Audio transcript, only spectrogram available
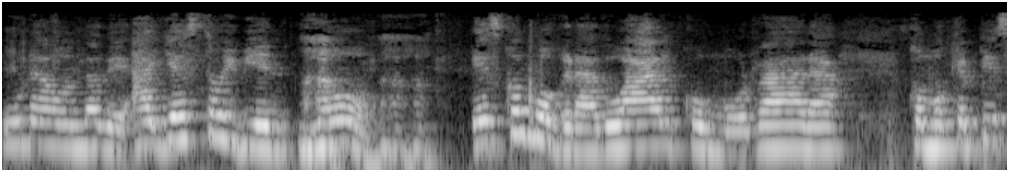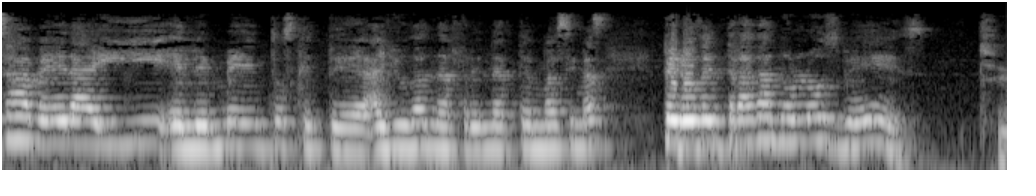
una onda de, ah, ya estoy bien. Ajá, no, ajá. es como gradual, como rara, como que empieza a haber ahí elementos que te ayudan a frenarte más y más, pero de entrada no los ves. Sí.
